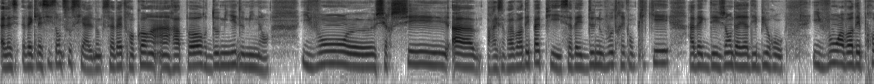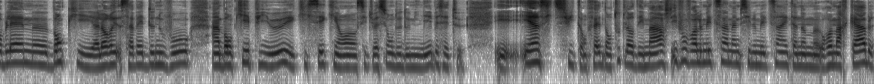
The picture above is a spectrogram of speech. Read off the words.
avec l'assistante sociale, donc ça va être encore un, un rapport dominé-dominant. Ils vont euh, chercher à, par exemple, avoir des papiers, ça va être de nouveau très compliqué avec des gens derrière des bureaux. Ils vont avoir des problèmes euh, banquiers, alors euh, ça va être de nouveau un banquier puis eux, et qui sait qui est en situation de dominer, ben c'est eux. Et, et ainsi de suite, en fait, dans toute leur démarche. Ils vont voir le médecin, même si le médecin est un homme remarquable,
